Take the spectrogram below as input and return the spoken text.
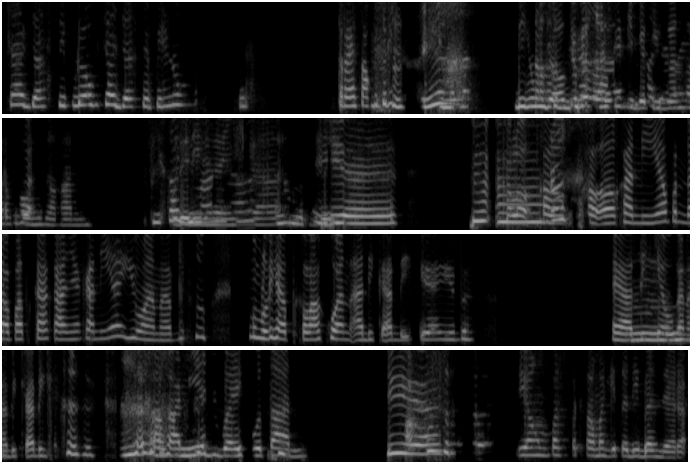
Ca just tip dong Ca just tip ini dong. Uh, stres aku tuh nih. Iya. Gimana? Bingung Takut jawabnya juga gak sih Visa tiba-tiba ntar kalau misalkan visa udah di gimana? Indonesia. Gitu. iya. Kalau kalau kalau Kania pendapat kakaknya Kania gimana tuh? Melihat kelakuan adik-adiknya gitu. Eh adiknya Hmm. bukan adik-adik. Makanya juga ikutan. Iya. Aku sempet yang pas pertama kita di bandara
